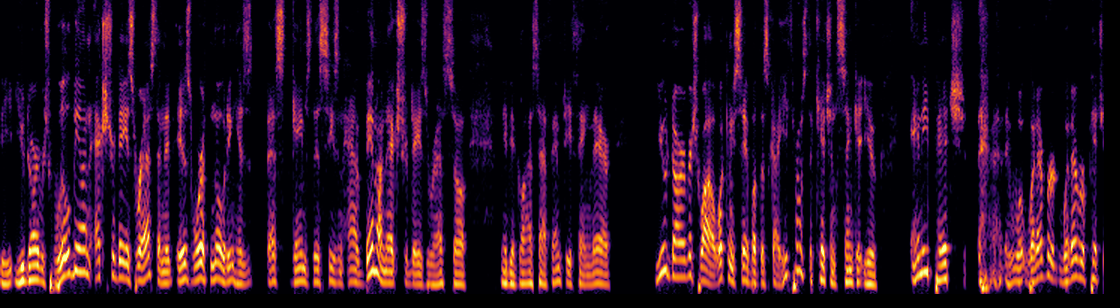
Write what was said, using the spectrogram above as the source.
The Yu Darvish will be on extra days rest, and it is worth noting his best games this season have been on extra days rest. So maybe a glass half empty thing there. Yu Darvish, wow, what can you say about this guy? He throws the kitchen sink at you. Any pitch, whatever whatever pitch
